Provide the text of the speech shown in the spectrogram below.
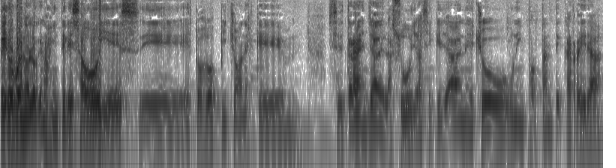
pero bueno, lo que nos interesa hoy es eh, estos dos pichones que mm, se traen ya de las suyas y que ya han hecho una importante carrera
